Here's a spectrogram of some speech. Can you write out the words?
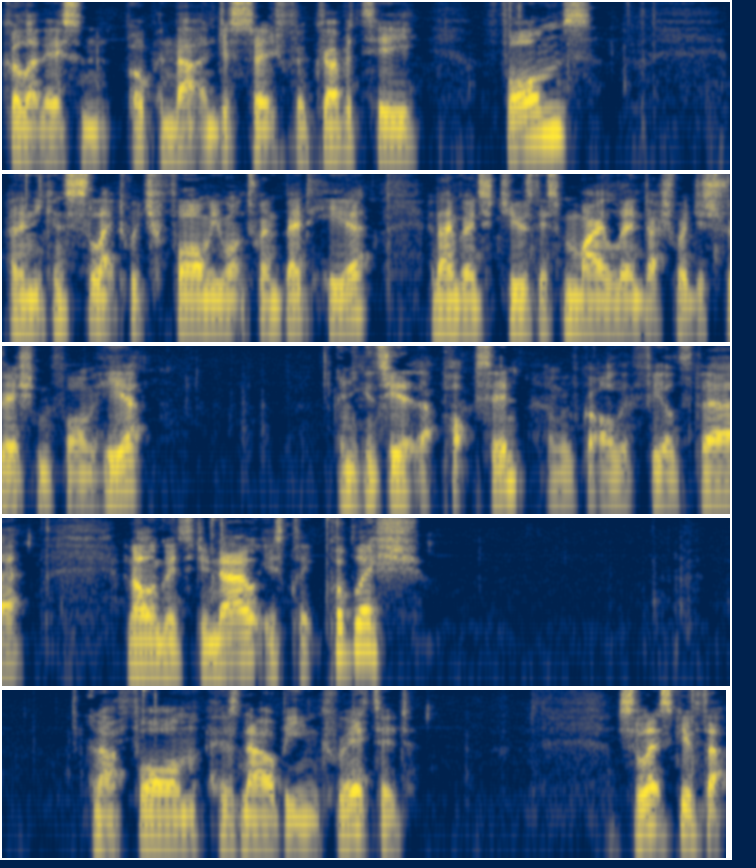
go like this and open that and just search for Gravity Forms. And then you can select which form you want to embed here. And I'm going to choose this My LearnDash registration form here. And you can see that that pops in and we've got all the fields there. And all I'm going to do now is click Publish and our form has now been created. So let's give that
